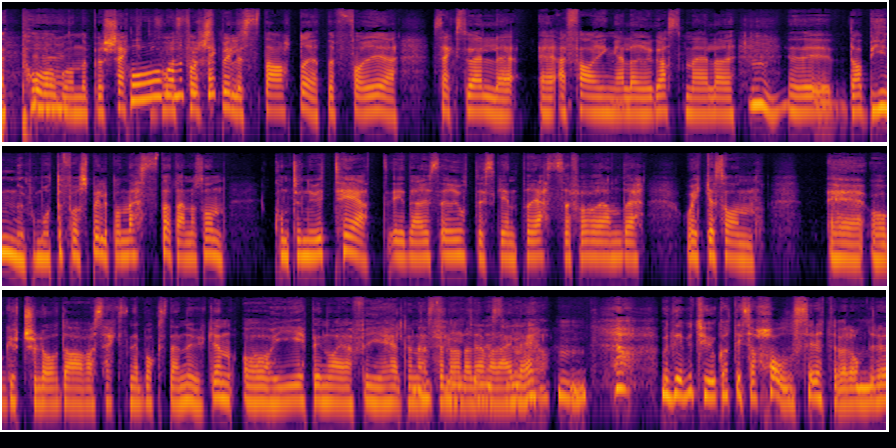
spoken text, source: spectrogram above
Et pågående prosjekt pågående hvor forspillet starter etter forrige seksuelle eh, erfaring eller orgasme, eller eh, Da begynner på en måte forspillet på neste, at det er noe sånn kontinuitet i deres erotiske interesse for hverandre, og ikke sånn Eh, og gudskjelov, da var sexen i boks denne uken, og jippi, nå er jeg fri helt til neste lørdag, det var deilig. Ja. Mm. ja. Men det betyr jo ikke at disse halser etter hverandre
